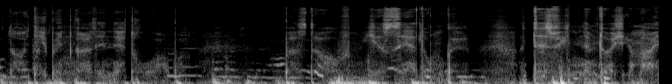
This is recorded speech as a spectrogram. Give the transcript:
Leute, ich bin gerade in der Truhe, aber passt auf, hier ist sehr dunkel. Und deswegen nehmt euch immer eine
